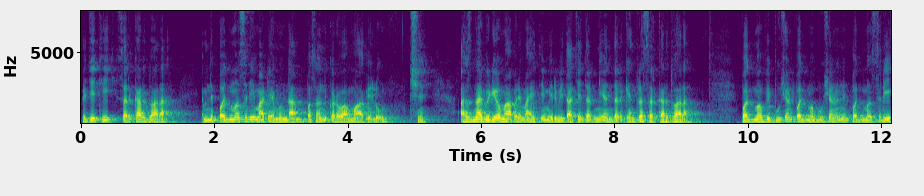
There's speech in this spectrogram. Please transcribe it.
કે જેથી સરકાર દ્વારા એમને પદ્મશ્રી માટે એમનું નામ પસંદ કરવામાં આવેલું છે. આજના વિડીયોમાં આપણે માહિતી મેળવી તાજેતરની અંદર કેન્દ્ર સરકાર દ્વારા પદ્મ વિભૂષણ પદ્મભૂષણ અને પદ્મશ્રી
